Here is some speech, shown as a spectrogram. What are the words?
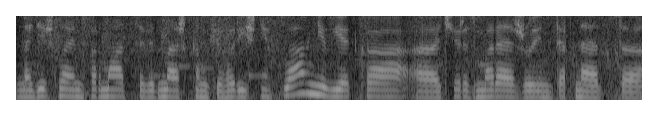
Надійшла інформація від мешканки горішніх плавнів, яка е, через мережу інтернет е,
